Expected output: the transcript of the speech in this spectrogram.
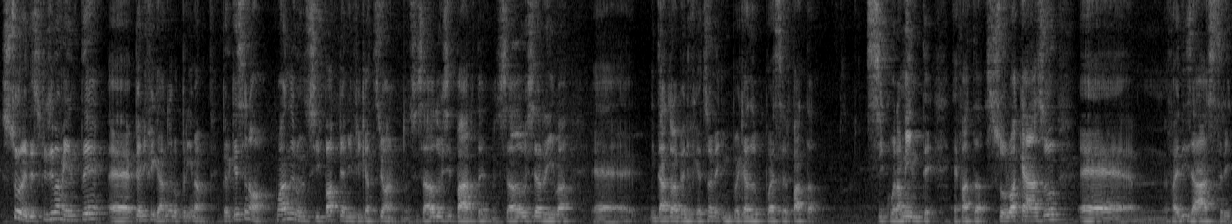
solo ed esclusivamente eh, pianificandolo prima, perché se no quando non si fa pianificazione, non si sa da dove si parte, non si sa da dove si arriva, eh, intanto la pianificazione in quel caso può essere fatta sicuramente è fatta solo a caso, eh, fai disastri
